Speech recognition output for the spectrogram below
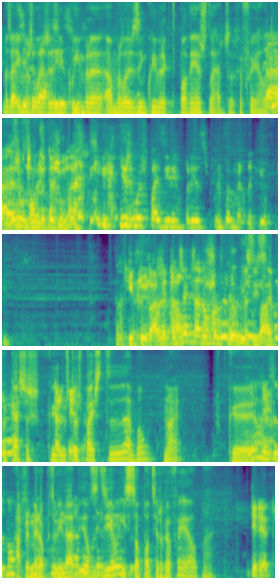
Mas há umas lojas em. Coimbra, há umas lojas em Coimbra que te podem ajudar, Rafael. Ah, eu os meus te ajuda. pais- e os meus pais irem presos por uma merda que eu fiz. E tu ir lá Olha, então? quantos é que já não aconteceu Mas isso? é porque achas que os Certeza. teus pais te amam, não é? Porque Não, à primeira oportunidade eles diziam isso só pode ser o Rafael, não é? Direto.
